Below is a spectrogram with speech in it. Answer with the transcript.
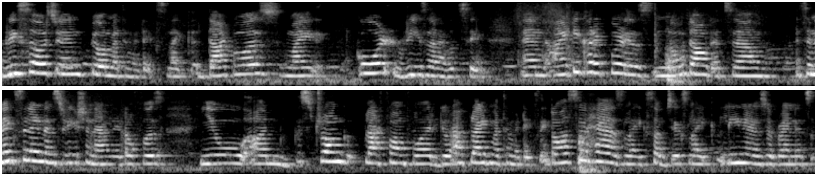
research in pure mathematics. Like, that was my core reason, I would say. And IIT Kharagpur is no doubt it's a, it's an excellent institution and it offers you a strong platform for your applied mathematics. It also has like subjects like linear algebra in its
